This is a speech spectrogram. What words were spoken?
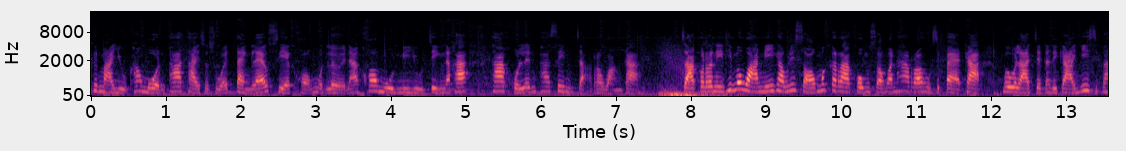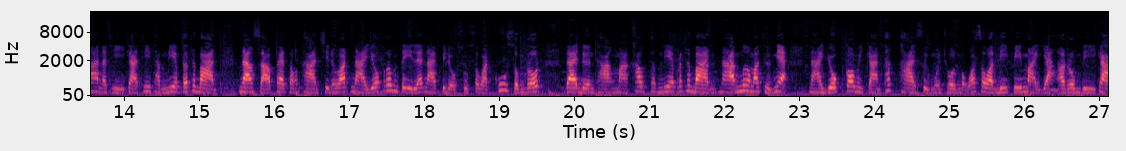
ขึ้นมาอยู่ข้างบน ผ้าไทยสวยๆ แต่งแล้วเสียของหมดเลยนะ ข้อมูลมีอยู่จริงนะคะ ถ้าคนเล่นผ้าสิ้นจะระวังค่ะ จากกรณีที่เมื่อวานนี้ค่ะวันที่ 2 มกราคม 2568 ค่ะ เมื่อเวลา 7 นาฬิกา 25 นาทีค่ะที่ทำเนียบรัฐบาล นางสาวแพทองทานชินวัตรนายกรัฐมนตรีและนายปิโดกสุขสวัสดิ์คู่สมรส ได้เดินทางมาเข้าทำเนียบรัฐบาลนะเมื่อมาถึงเนี่ยนายกก็มีการทักทายสื่อมวลชน บอกว่าสวัสดีปีใหม่อย่างอารมณ์ดีค่ะ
